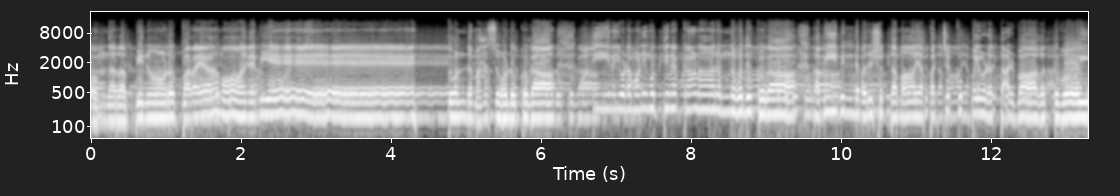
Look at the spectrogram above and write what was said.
ഒന്ന് റബ്ബിനോട് പറയാമോ നബിയേ? കൊണ്ട് മനസ്സ് കൊടുക്കുക. മദീനയുടെ മണിമുത്തിനെ കാണാനൊന്ന് കൊതിക്കുക ഹബീബിന്റെ പരിശുദ്ധമായ പച്ചക്കുപ്പയുടെ താഴ്ഭാഗത്ത് പോയി.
